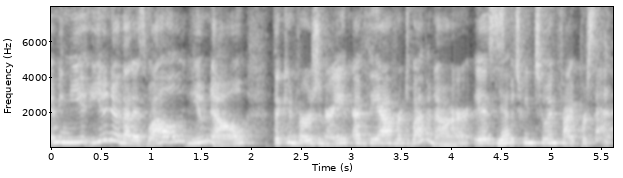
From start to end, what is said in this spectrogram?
I mean, you you know that as well. You know the conversion rate of the average webinar is between two and five percent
